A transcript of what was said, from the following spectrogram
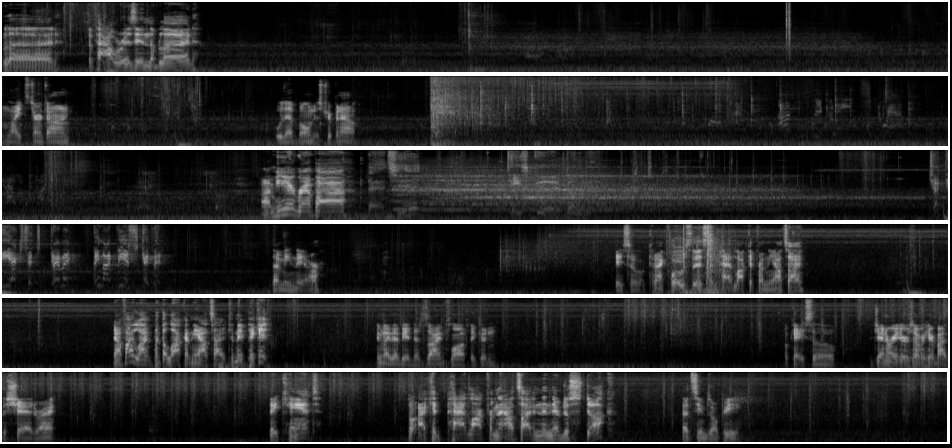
Blood. The power is in the blood. Some lights turned on. Ooh, that bone is tripping out. I'm here, Grandpa. That's it. Tastes good, don't it? Check the exits, damn it! They might be escaping. Does that mean they are? Okay, so can I close this and padlock it from the outside? Now, if I lock, put the lock on the outside, can they pick it? Seemed like that'd be a design flaw if they couldn't. Okay, so the generator is over here by the shed, right? They can't? So I could padlock from the outside and then they're just stuck? That seems OP.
